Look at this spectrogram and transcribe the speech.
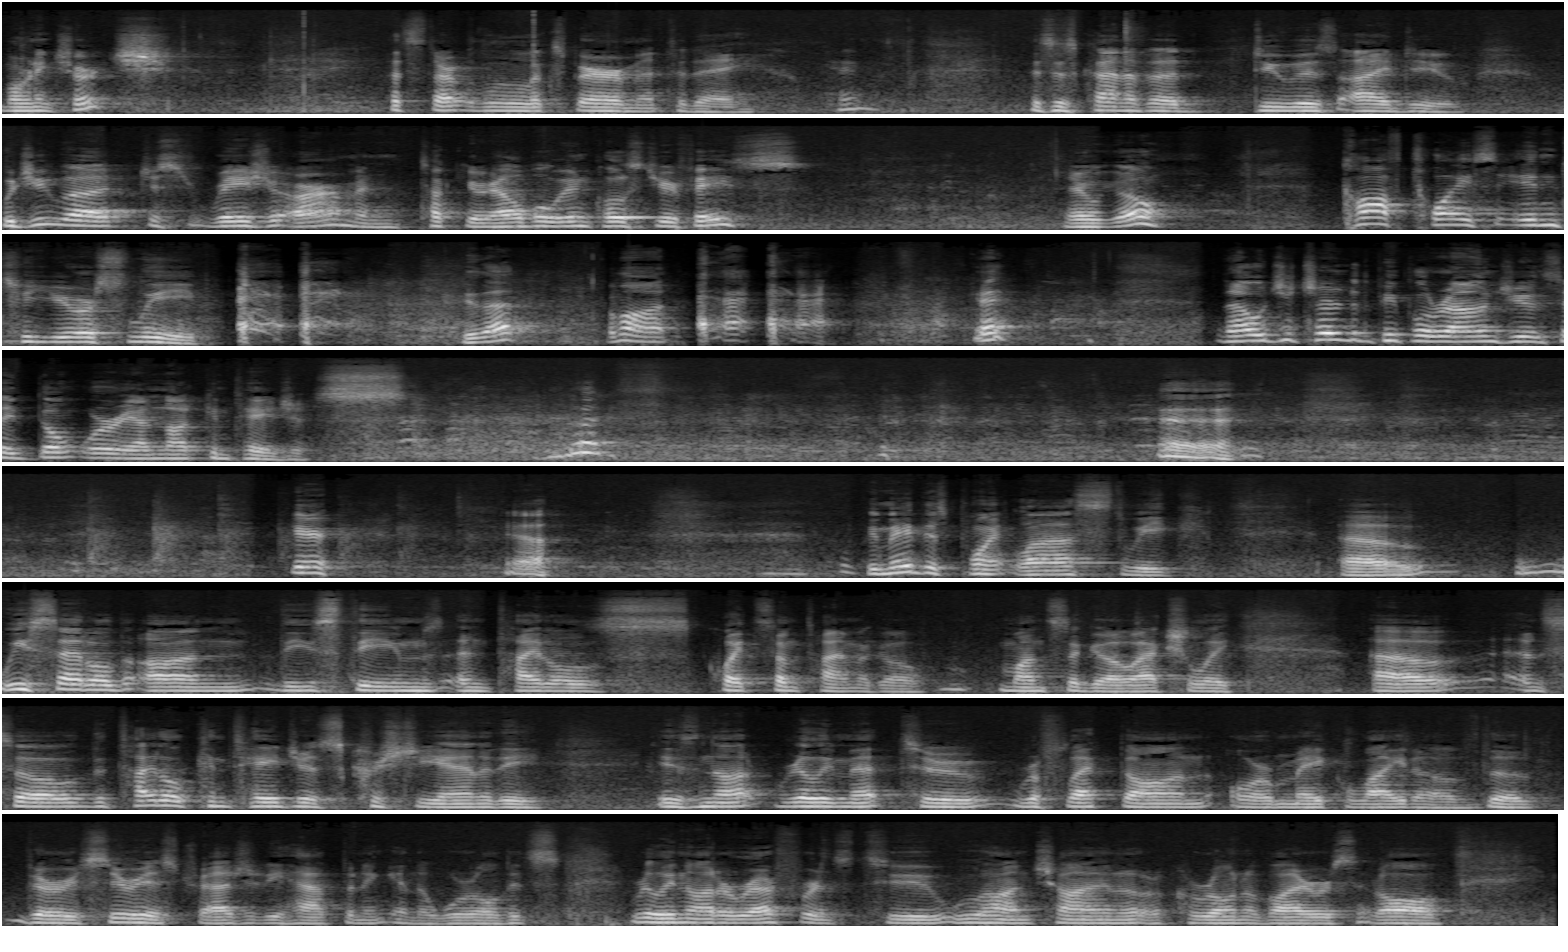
Morning, church. Let's start with a little experiment today. Okay? This is kind of a do as I do. Would you uh, just raise your arm and tuck your elbow in close to your face? There we go. Cough twice into your sleeve. do that? Come on. okay? Now, would you turn to the people around you and say, Don't worry, I'm not contagious? Good. Here. Yeah. We made this point last week. Uh, we settled on these themes and titles quite some time ago, months ago, actually. Uh, and so the title Contagious Christianity is not really meant to reflect on or make light of the very serious tragedy happening in the world. It's really not a reference to Wuhan, China, or coronavirus at all.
